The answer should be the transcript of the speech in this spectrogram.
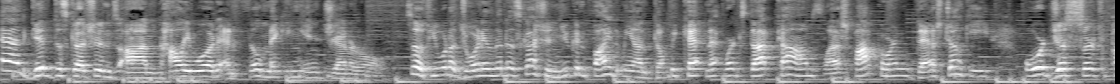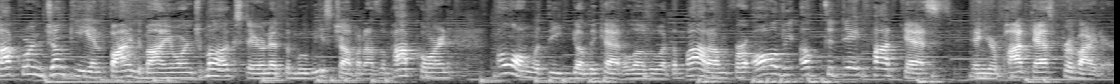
and give discussions on Hollywood and filmmaking in general. So if you want to join in the discussion, you can find me on GumpyCatNetworks.com slash popcorn dash junkie, or just search Popcorn Junkie and find my orange mug staring at the movies, chomping on some popcorn, along with the Gumby Cat logo at the bottom for all the up-to-date podcasts in your podcast provider.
